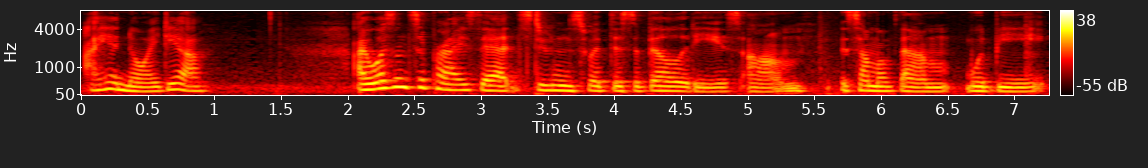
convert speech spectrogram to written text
I had no idea. I wasn't surprised that students with disabilities, um, some of them would be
